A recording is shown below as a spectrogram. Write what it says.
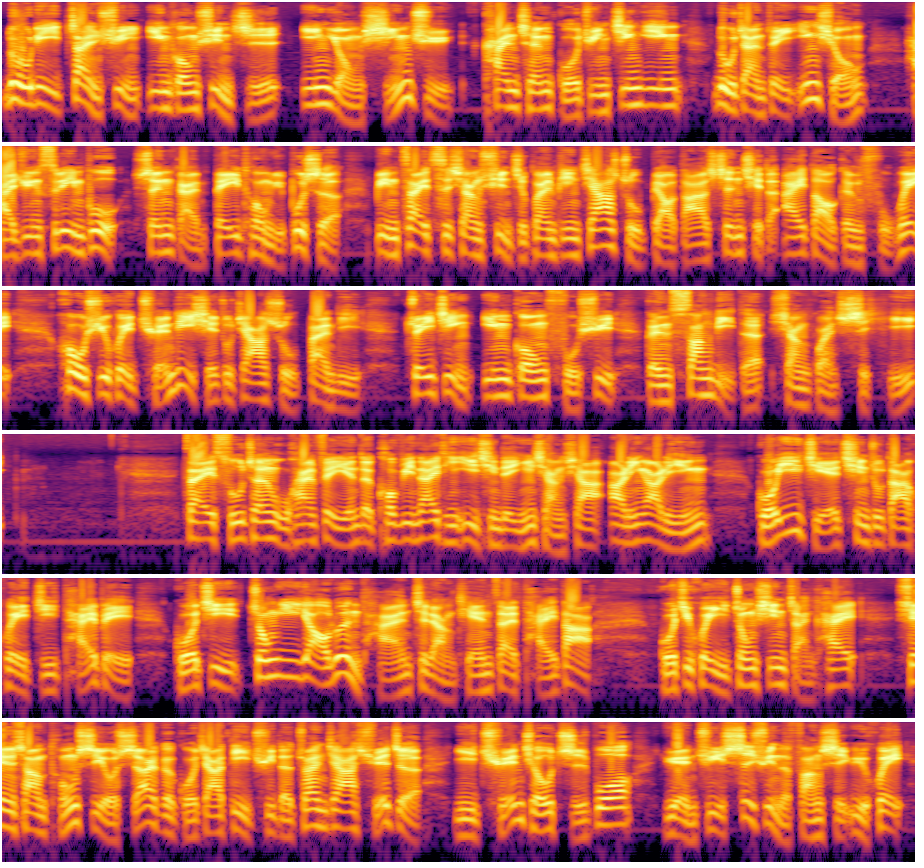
陆力战训，因公殉职，英勇行举，堪称国军精英，陆战队英雄。海军司令部深感悲痛与不舍，并再次向殉职官兵家属表达深切的哀悼跟抚慰。后续会全力协助家属办理追进因公抚恤跟丧礼的相关事宜。在俗称武汉肺炎的 COVID-19 疫情的影响下，二零二零国医节庆祝大会及台北国际中医药论坛这两天在台大国际会议中心展开。线上同时有十二个国家地区的专家学者以全球直播、远距视讯的方式与会。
